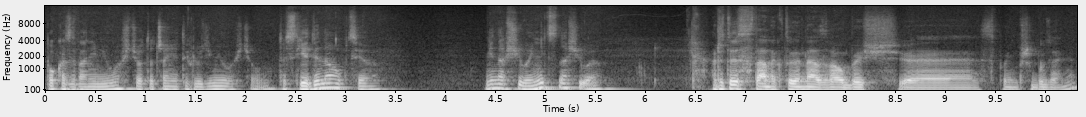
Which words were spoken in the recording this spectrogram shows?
pokazywanie miłości, otoczenie tych ludzi miłością. To jest jedyna opcja. Nie na siłę, nic na siłę. A czy to jest stan, który nazwałbyś e, swoim przybudzeniem?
